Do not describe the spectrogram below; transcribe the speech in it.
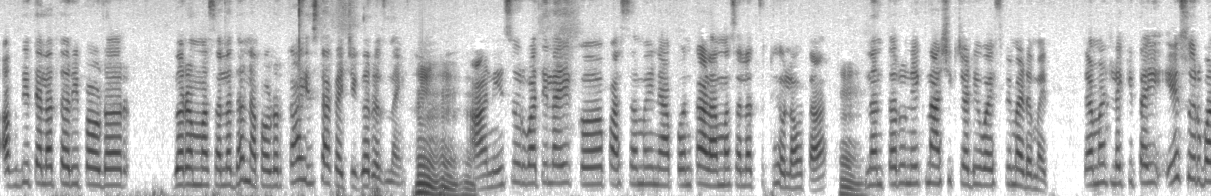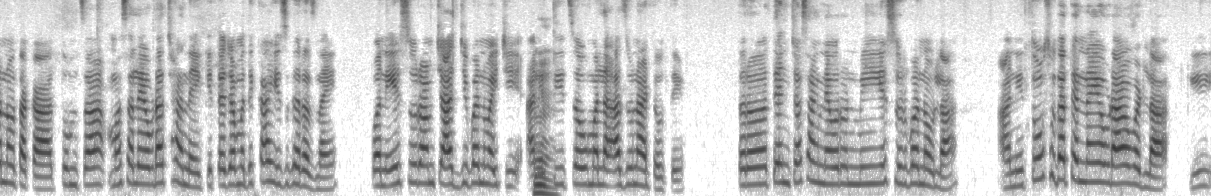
अगदी त्याला तरी पावडर गरम मसाला धना पावडर काहीच टाकायची गरज नाही. हम्म, हम्म, हम्म, आणि सुरुवातीला एक पाच सहा महिने आपण काळा मसाला ठेवला होता. हम्म. नंतरून एक नाशिकच्या डीवायसपी मॅडम आहेत. त्या म्हटल्या की ताई एसूर बनवता का तुमचा मसाला एवढा छान आहे की त्याच्यामध्ये काहीच गरज नाही पण एसूर आमची आजी बनवायची आणि हम्म. ती चव मला अजून आठवते तर त्यांच्या सांगण्यावरून मी येसूर बनवला आणि तो सुद्धा त्यांना एवढा आवडला की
